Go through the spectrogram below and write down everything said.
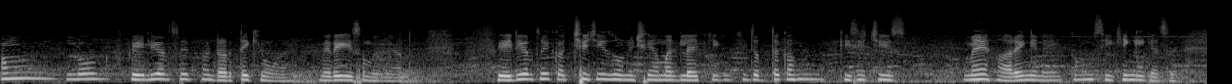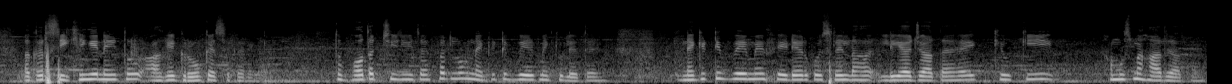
हम लोग फेलियर से इतना डरते क्यों हैं? मेरे ये समझ नहीं आता। फेलियर तो एक अच्छी चीज़ होनी चाहिए हमारी लाइफ की, क्योंकि जब तक हम किसी चीज़ में हारेंगे नहीं तो हम सीखेंगे कैसे? अगर सीखेंगे नहीं तो आगे ग्रो कैसे करेंगे? तो बहुत अच्छी चीज़ है, पर लोग नेगेटिव वे में क्यों लेते हैं? नेगेटिव वे में फेलियर को इसलिए लिया जाता है क्योंकि हम उसमें हार जाते हैं।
